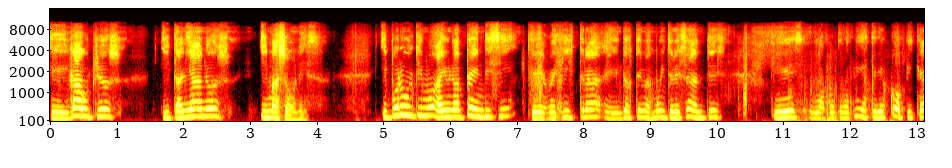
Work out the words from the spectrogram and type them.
eh, gauchos, italianos y masones. Y por último hay un apéndice que registra eh, dos temas muy interesantes, que es la fotografía estereoscópica.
